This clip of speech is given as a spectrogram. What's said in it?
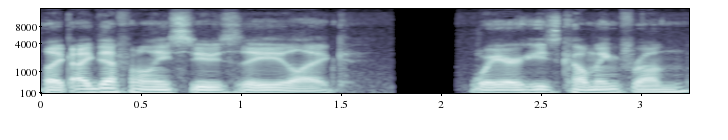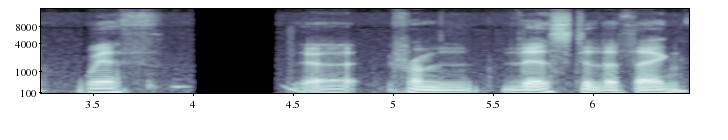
Like I definitely do see like where he's coming from with uh, from this to the thing,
